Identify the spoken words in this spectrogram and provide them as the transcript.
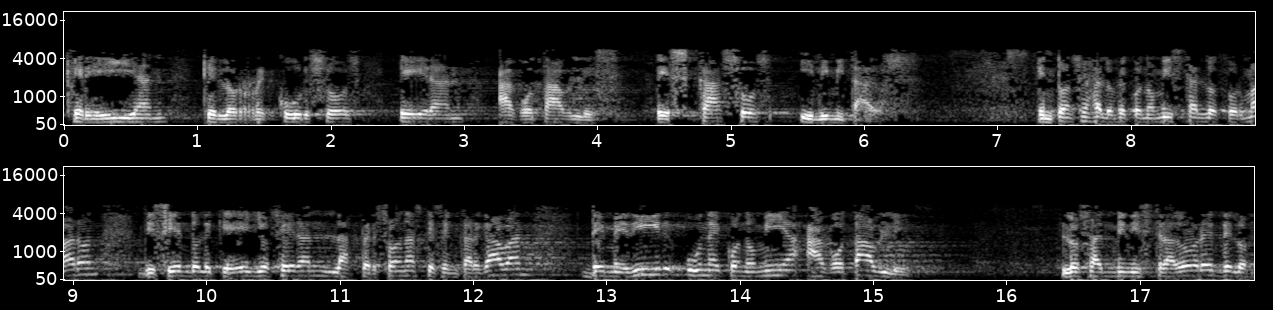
creían que los recursos eran agotables, escasos y limitados. Entonces a los economistas los formaron diciéndole que ellos eran las personas que se encargaban de medir una economía agotable, los administradores de los,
